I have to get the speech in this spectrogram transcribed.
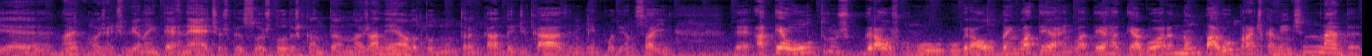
que é, né, como a gente vê na internet, as pessoas todas cantando na janela, todo mundo trancado dentro de casa, ninguém podendo sair, é, até outros graus, como o, o, grau da Inglaterra. A Inglaterra até agora não parou praticamente nada.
